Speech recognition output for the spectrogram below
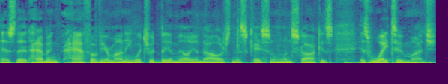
is that having half of your money, which would be a million dollars in this case, in one stock is is way too much.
